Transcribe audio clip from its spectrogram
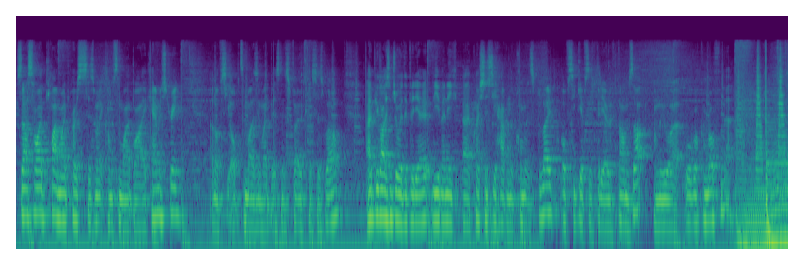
So that's how I apply my processes when it comes to my biochemistry and obviously optimizing my business focus as well. I hope you guys enjoyed the video. Leave any uh, questions you have in the comments below. Obviously give this video a thumbs up and we will, uh, we'll rock and roll from there.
